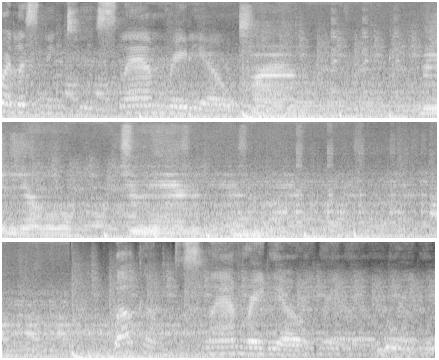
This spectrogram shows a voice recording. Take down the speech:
are listening to Slam Radio. Slam Radio. Welcome to Slam Radio.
